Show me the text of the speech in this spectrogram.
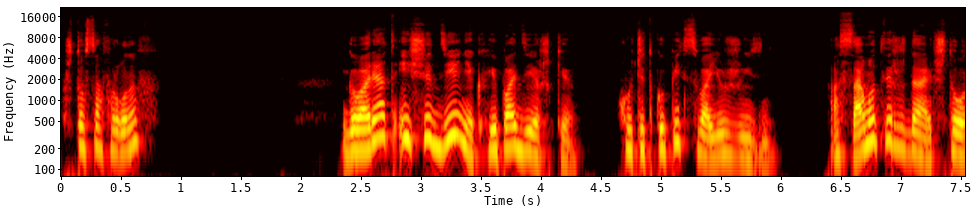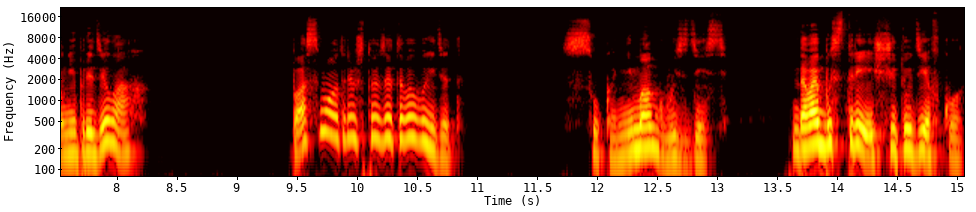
«Что Сафронов?» Говорят, ищет денег и поддержки, хочет купить свою жизнь, а сам утверждает, что он не при делах. Посмотрим, что из этого выйдет. Сука, не могу здесь. Давай быстрее ищи ту девку.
